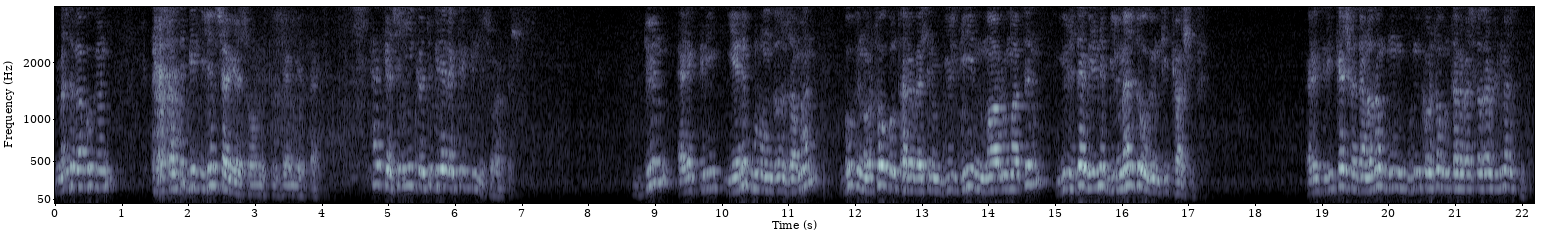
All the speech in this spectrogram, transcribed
Mesela bugün vasatı bir ilim seviyesi olmuştur cemiyette. Herkesin iyi kötü bir elektrik bilgisi vardır. Dün elektrik yeni bulunduğu zaman bugün ortaokul talebesinin bildiği malumatın yüzde birini bilmezdi o günkü kaşif. Elektriği keşfeden adam bugün, ortaokul talebesi kadar bilmezdi.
